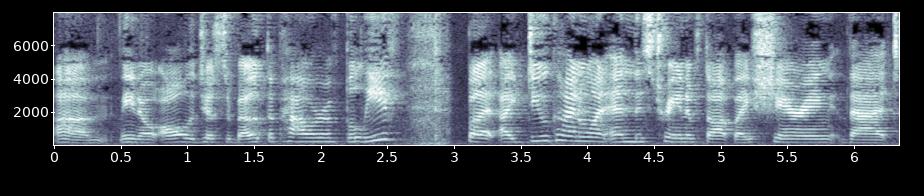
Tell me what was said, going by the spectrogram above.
um, you know, all just about the power of belief. But I do kind of want to end this train of thought by sharing that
